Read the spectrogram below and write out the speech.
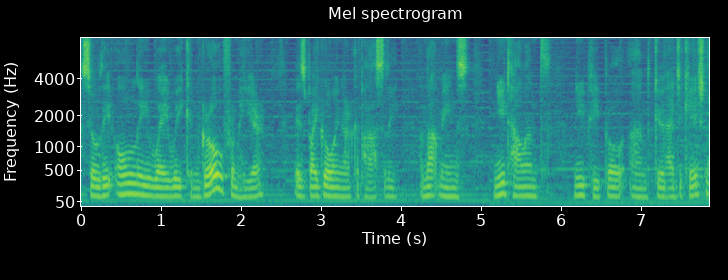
So the only way we can grow from here is by growing our capacity and that means new talent, new people and good education.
